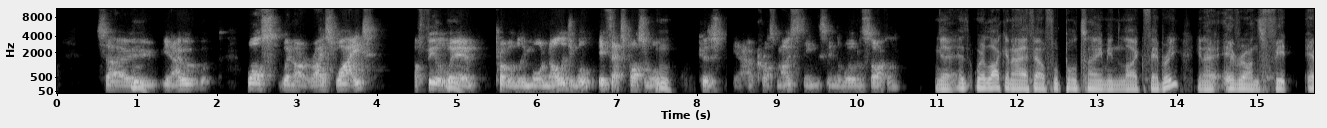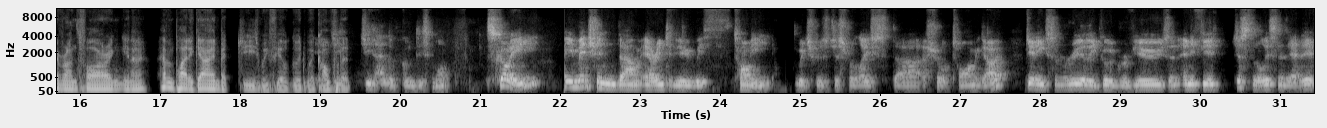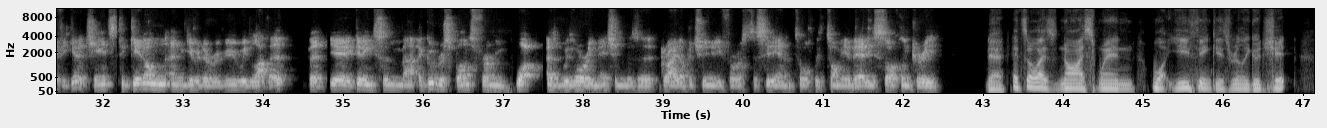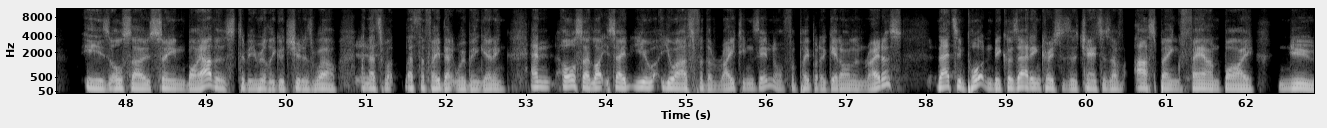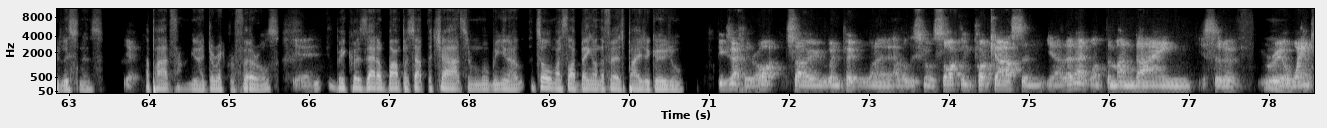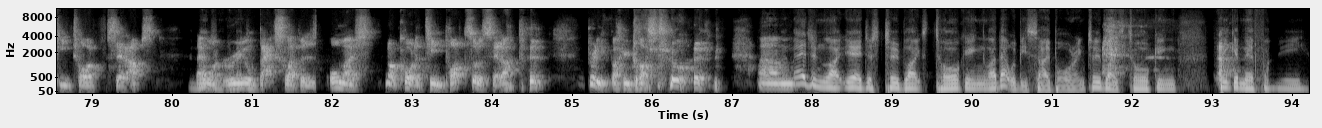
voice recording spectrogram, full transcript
So, Hmm. you know, whilst we're not at race weight, I feel Hmm. we're probably more knowledgeable, if that's possible, Hmm. because, you know, across most things in the world of cycling. Yeah, we're like an AFL football team in like February. You know, everyone's fit, everyone's firing. You know, haven't played a game, but geez, we feel good. We're Yeah, confident. Gee, gee, they look good this mob. Scotty, you mentioned um, our interview with Tommy, which was just released uh, a short time ago, getting some really good reviews. And, and if you, just the listeners out there, if you get a chance to get on and give it a review, we'd love it. But yeah, getting some uh, a good response from what, as we've already mentioned, was a great opportunity for us to sit down and talk with Tommy about his cycling career. Yeah, it's always nice when what you think is really good shit is also seen by others to be really good shit as well. And that's what that's the feedback we've been getting. And also, like you say, you you ask for the ratings in or for people to get on and rate us. That's important because that increases the chances of us being found by new listeners. Yeah. Apart from you know direct referrals, yeah. because that'll bump us up the charts, and we'll be you know it's almost like being on the first page of Google. Exactly right. So when people want to have a listen to a cycling podcast and, you know, they don't want the mundane, sort of real wanky type setups. They want real backslappers, almost not quite a tin pot sort of setup, but pretty fucking close to it. Um, Imagine like yeah, just two blokes talking like that would be so boring. Two blokes talking, thinking they're funny.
